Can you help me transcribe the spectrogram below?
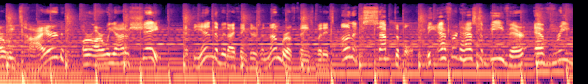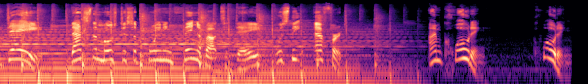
Are we tired or are we out of shape? At the end of it, I think there's a number of things, but it's unacceptable. The effort has to be there every day. That's the most disappointing thing about today was the effort. I'm quoting, quoting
